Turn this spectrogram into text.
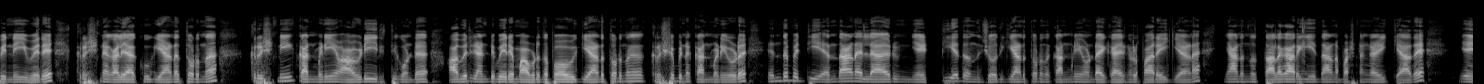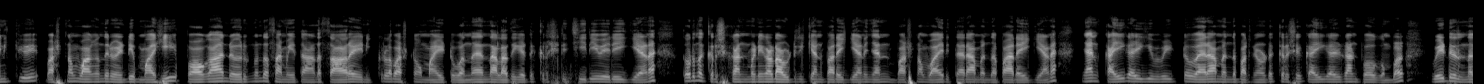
പിന്നെ ഇവർ കൃഷ്ണ കളിയാക്കുകയാണ്. തുടർന്ന് കൃഷ്ണി കൺമണിയും അവിടെ ഇരുത്തിക്കൊണ്ട് അവർ രണ്ടുപേരും അവിടുന്ന് പോവുകയാണ്. തുടർന്ന് കൃഷി പിന്നെ കൺമണിയോട് എന്ത് പറ്റി? എന്താണ് എല്ലാവരും ഞെട്ടിയതെന്ന് ചോദിക്കുകയാണ്. തുടർന്ന് കൺമണി ഉണ്ടായ കാര്യങ്ങൾ പറയുകയാണ്. ഞാനൊന്ന് തലകറങ്ങിയതാണ് ഭക്ഷണം കഴിക്കാതെ എനിക്ക് ഭക്ഷണം വാങ്ങുന്നതിന് വേണ്ടി മഹി പോകാൻ ഒരുങ്ങുന്ന സമയത്താണ് സാറ് എനിക്കുള്ള ഭക്ഷണവുമായിട്ട് വന്നത്. എന്നാൽ അത് കേട്ട് കൃഷി ചിരി വരികയാണ്. തുടർന്ന് കൃഷി കൺമണിയോട് അവിടെ ഇരിക്കാൻ പറയുകയാണ്. ഞാൻ ഭക്ഷണം വാരിത്തരാമെന്ന് പറയുകയാണ്. ഞാൻ കൈ കഴുകി വിട്ട് വരാമെന്ന് പറഞ്ഞുകൊണ്ട് കൃഷി കൈ കഴുകാൻ പോകുമ്പോൾ വീട്ടിൽ നിന്ന്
